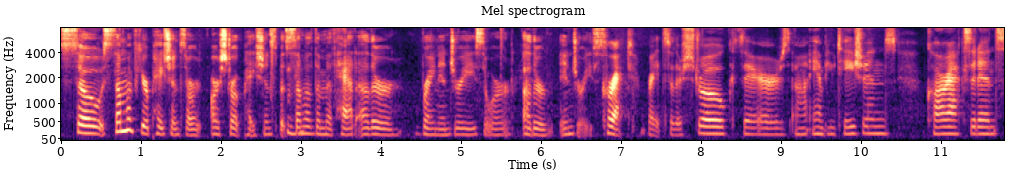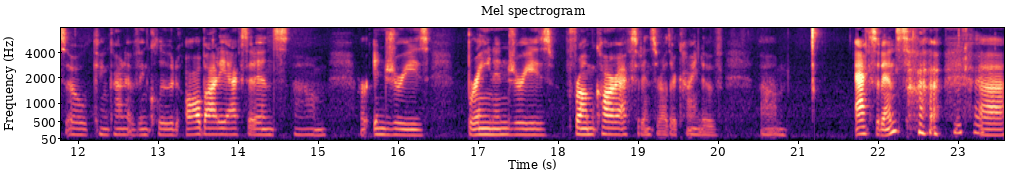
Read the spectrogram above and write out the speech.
So, some of your patients are, are stroke patients, but mm-hmm. some of them have had other brain injuries or other injuries. Correct, right. So, there's stroke, there's uh, amputations, car accidents, so can kind of include all body accidents um, or injuries, brain injuries from car accidents or other kind of um, accidents. okay. Uh,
